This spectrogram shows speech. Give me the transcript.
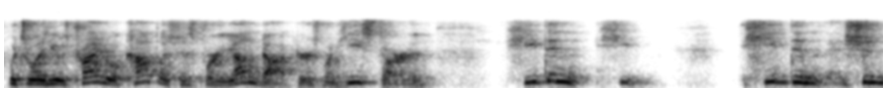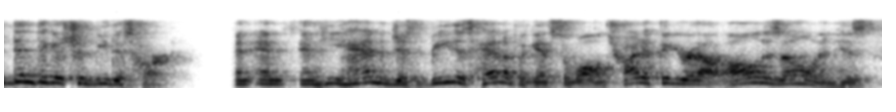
which was he was trying to accomplish is for young doctors when he started he didn't he he didn't shouldn't, didn't think it should be this hard and and and he had to just beat his head up against the wall and try to figure it out all on his own and his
